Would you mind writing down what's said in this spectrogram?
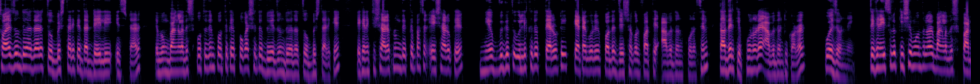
ছয় জুন দুই হাজার চব্বিশ তারিখে দ্য ডেইলি স্টার এবং বাংলাদেশ প্রতিদিন পত্রিকায় প্রকাশিত দুই জুন দুই হাজার চব্বিশ তারিখে। এখানে একটি স্মারক নং দেখতে পাচ্ছেন। এই স্মারকের নিয়োগ বিজ্ঞপ্তি উল্লিখিত তেরোটি ক্যাটাগরির পদে যে সকল প্রার্থী আবেদন করেছেন, তাদেরকে পুনরায় আবেদনটি করার প্রয়োজন নেই। তো এখানে এই ছিল কৃষি মন্ত্রণালয়ের বাংলাদেশ পাট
